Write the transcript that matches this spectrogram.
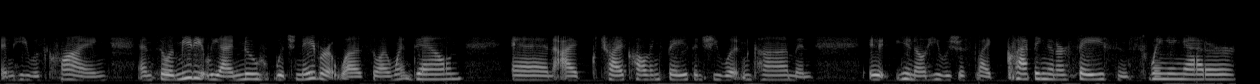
And he was crying. And so immediately I knew which neighbor it was. So I went down and I tried calling Faith and she wouldn't come. And it you know he was just like clapping in her face and swinging at her.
